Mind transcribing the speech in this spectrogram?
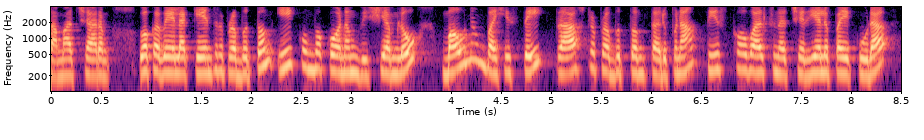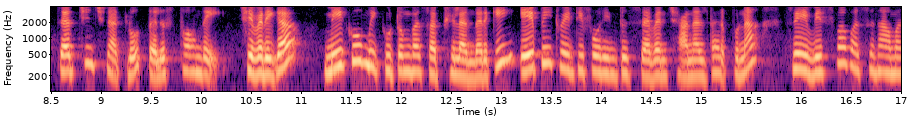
సమాచారం. ఒకవేళ కేంద్ర ప్రభుత్వం ఈ కుంభకోణం విషయంలో మౌనం వహిస్తే రాష్ట్ర ప్రభుత్వం తరపున తీసుకోవాల్సిన చర్యలపై కూడా చర్చించినట్లు తెలుస్తోంది. చివరిగా మీకు మీ కుటుంబ సభ్యులందరికీ AP twenty four into seven channel తరపున శ్రీ విశ్వ వసునామ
